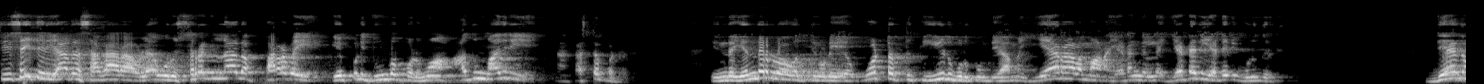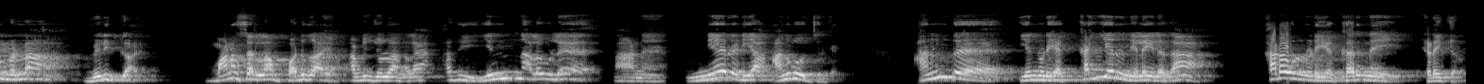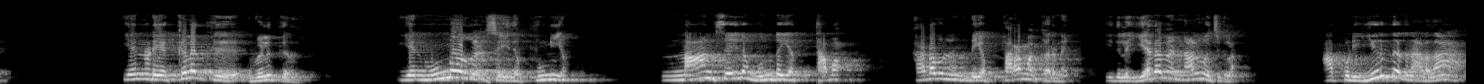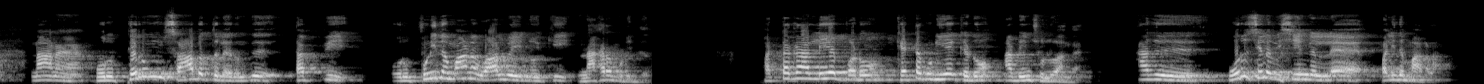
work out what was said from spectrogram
திசை தெரியாத சகாராவில் ஒரு சிறகில்லாத பறவை எப்படி துன்பப்படுமோ அது மாதிரி நான் கஷ்டப்பட்டிருக்கேன். இந்த எந்திரலோகத்தினுடைய ஓட்டத்துக்கு ஈடு கொடுக்க முடியாமல் ஏராளமான இடங்கள்ல எடறி எடறி விழுந்திருக்கு. தேகமெல்லாம் வெளிக்காயம் மனசெல்லாம் படுகாயம் அப்படின்னு சொல்லுவாங்களே அது என்ன அளவில் நான் நேரடியாக அனுபவிச்சிருக்கேன். அந்த என்னுடைய கையறு நிலையில தான் கடவுளுடைய கருணை கிடைக்கிறது. என்னுடைய கிழக்கு வெளுக்கிறது. என் முன்னோர்கள் செய்த புண்ணியம். நான் செய்த முந்தைய தவம். கடவுளுடைய பரம கருணை. இதுல எதை வேணாலும் வச்சுக்கலாம். அப்படி இருந்ததுனால தான் நான் ஒரு பெரும் சாபத்திலிருந்து தப்பி ஒரு புனிதமான வாழ்வை நோக்கி நகர முடிந்தது. பட்டக்காலிலேயே படும் கெட்ட குடியே கெடும் அப்படின்னு சொல்லுவாங்க. அது ஒரு சில விஷயங்கள்ல பலிதமாகலாம்.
